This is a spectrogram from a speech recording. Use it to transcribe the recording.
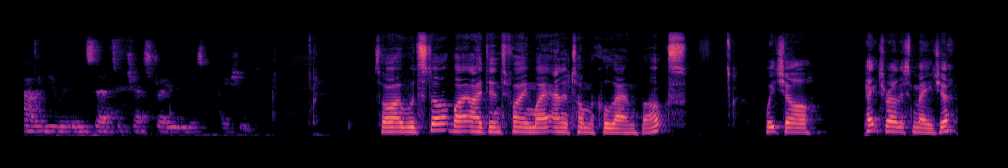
how you would insert a chest drain in this patient. So I would start by identifying my anatomical landmarks, which are pectoralis major,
